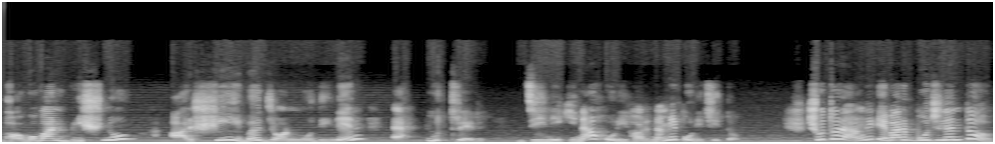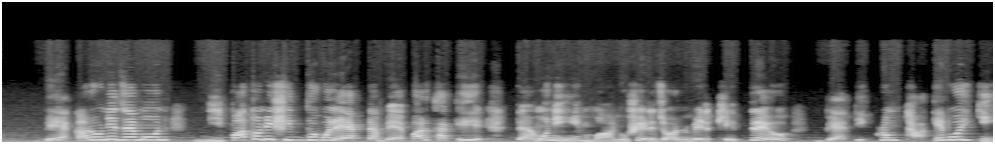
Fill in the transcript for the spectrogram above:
ভগবান বিষ্ণু আর শিব জন্ম দিলেন এক পুত্রের, যিনি কিনা হরিহর নামে পরিচিত। সুতরাং এবার বুঝলেন তো ব্যাকরণে যেমন নিপাত নিষিদ্ধ বলে একটা ব্যাপার থাকে, তেমনি মানুষের জন্মের ক্ষেত্রেও ব্যতিক্রম থাকে বই কি?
